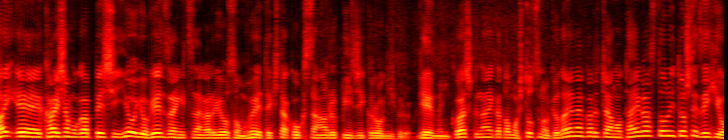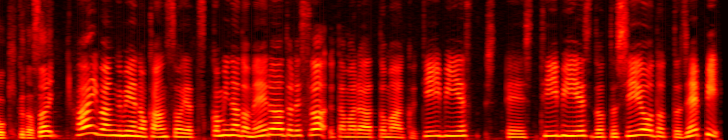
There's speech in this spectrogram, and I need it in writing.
はい、えー会社も合併しいよいよ現在につながる要素も増えてきた国産 RPG クロニクルゲームに詳しくない方も一つの巨大なカルチャーのタイガーストーリーとしてぜひお聞きください。はい番組への感想やツッコミなどメールアドレスは歌丸アットマーク TBS、えー、TBS.CO.JP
